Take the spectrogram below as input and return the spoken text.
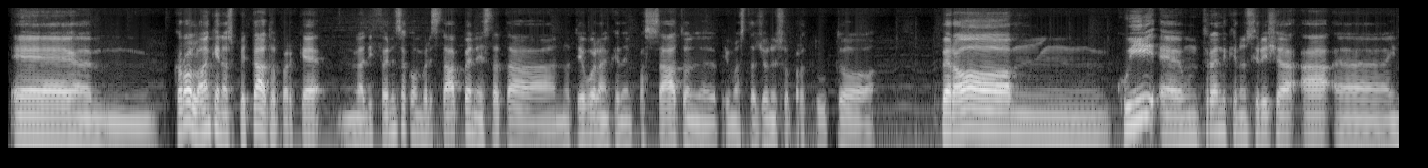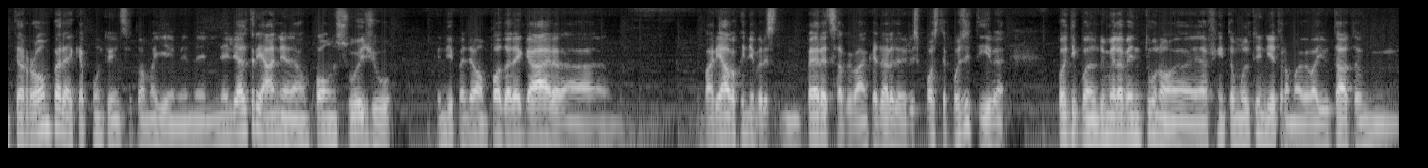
Ehm, crollo anche inaspettato perché la differenza con Verstappen è stata notevole anche nel passato, nella prima stagione soprattutto, però mh, qui è un trend che non si riesce a uh, interrompere che appunto è iniziato a Miami. Nel, negli altri anni era un po' un su e giù, quindi dipendeva un po' dalle gare, era, variava, quindi Perez sapeva anche dare delle risposte positive. Poi tipo nel 2021 eh, ha finito molto indietro, ma aveva aiutato in,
